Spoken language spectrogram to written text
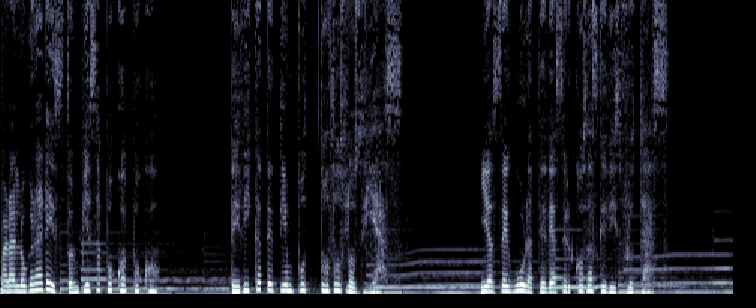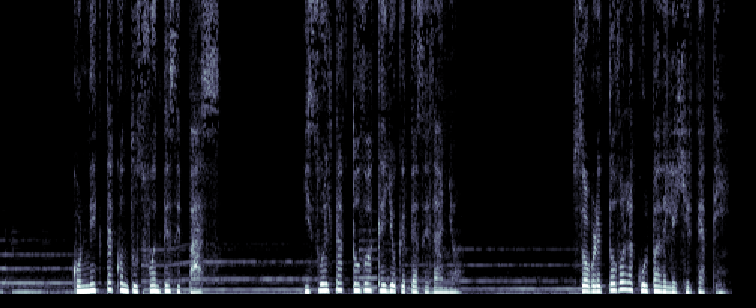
Para lograr esto empieza poco a poco. Dedícate tiempo todos los días y asegúrate de hacer cosas que disfrutas. Conecta con tus fuentes de paz y suelta todo aquello que te hace daño. Sobre todo la culpa de elegirte a ti,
